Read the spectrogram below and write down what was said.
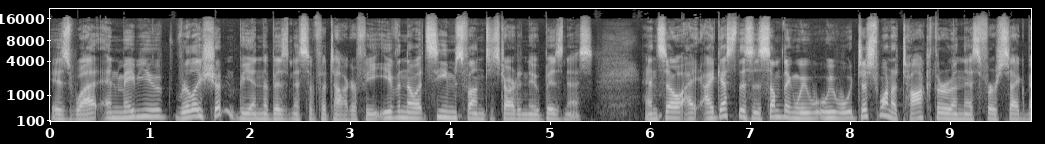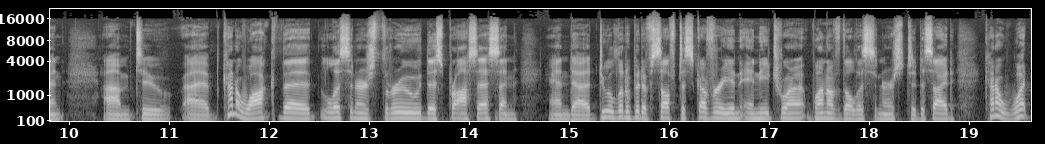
is what and maybe you really shouldn't be in the business of photography even though it seems fun to start a new business and so i, I guess this is something we, we just want to talk through in this first segment um, to uh, kind of walk the listeners through this process and and uh, do a little bit of self-discovery in, in each one, one of the listeners to decide kind of what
